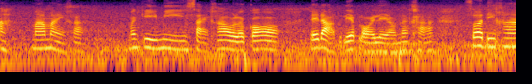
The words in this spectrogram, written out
ะ มาใหม่ค่ะ เมื่อกี้มีสายเข้าแล้วก็ได้ด่าไปเรียบร้อยแล้วนะคะ สวัสดีค่ะ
